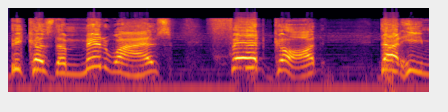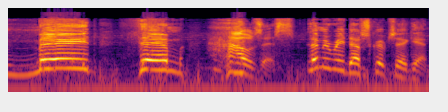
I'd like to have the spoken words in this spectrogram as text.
because the midwives fed God, that he made them houses. Let me read that scripture again.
